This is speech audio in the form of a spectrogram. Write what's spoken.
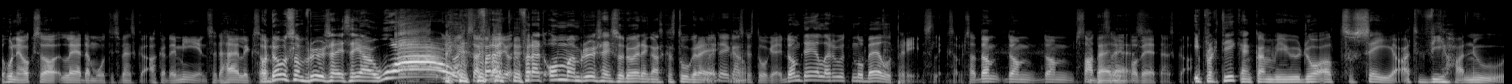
Hon är också ledamot i Svenska Akademin, så det här är liksom... Och de som bryr sig säger wow! exakt. för, att, för att om man bryr sig så då är det en ganska stor grej. Men det är ganska stor grej. De delar ut Nobelpris, liksom, så de, de, de satsar ju på vetenskap. I praktiken kan vi ju då alltså säga att vi har nu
